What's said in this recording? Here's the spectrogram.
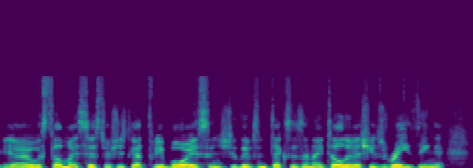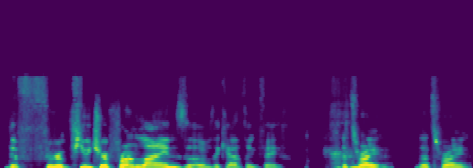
yeah, I always tell my sister she's got three boys and she lives in Texas, and I told her that she's raising the f- future front lines of the Catholic faith. That's right. That's right.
